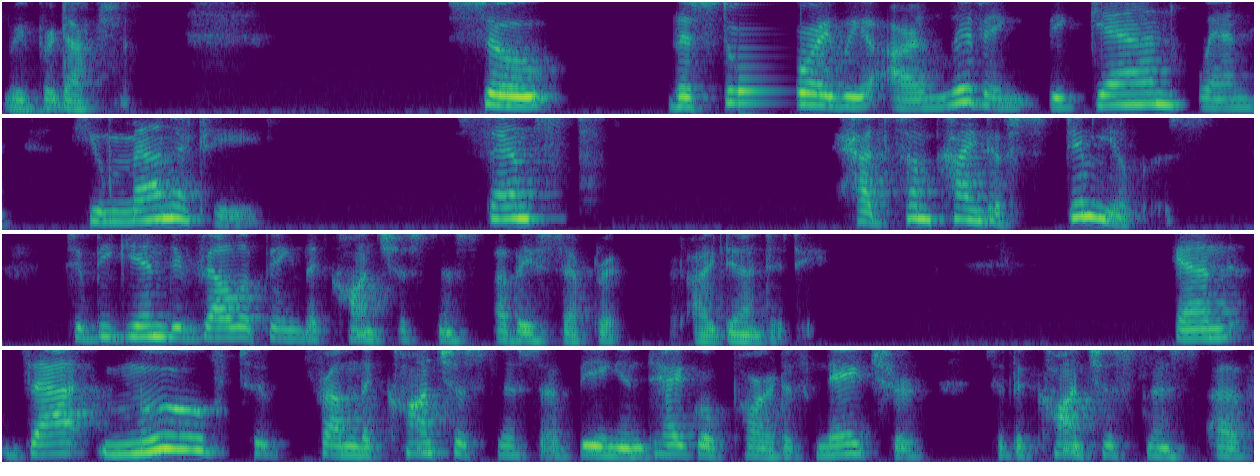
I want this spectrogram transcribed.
reproduction. So the story we are living began when humanity sensed, had some kind of stimulus to begin developing the consciousness of a separate identity. And that move to, from the consciousness of being integral part of nature to the consciousness of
